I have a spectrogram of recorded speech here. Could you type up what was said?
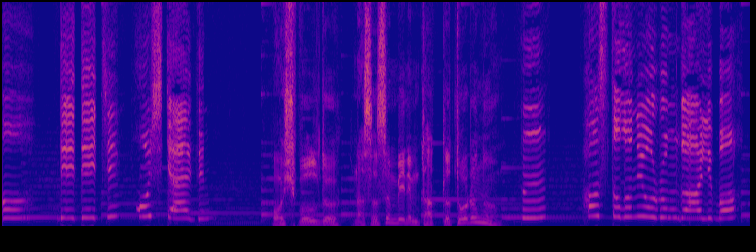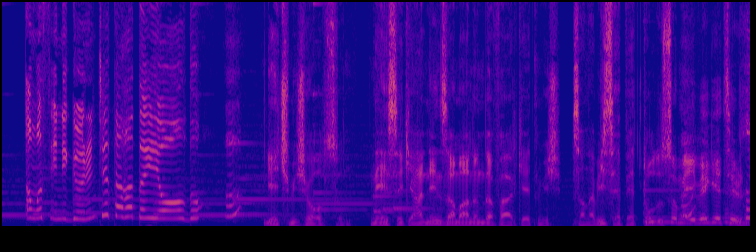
Oh, dedeciğim hoş geldin. Hoş bulduk. Nasılsın benim tatlı torunum? Hastalanıyorum galiba. Ama seni görünce daha da iyi oldum. Geçmiş olsun. Neyse ki annen zamanında fark etmiş. Sana bir sepet dolusu meyve getirdim.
